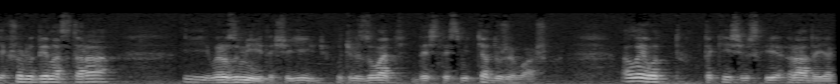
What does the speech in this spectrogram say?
Якщо людина стара, і ви розумієте, що їй утилізувати десь те сміття дуже важко. Але от такі сільські ради, як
